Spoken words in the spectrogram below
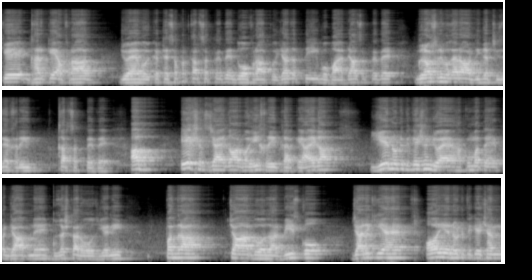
कि घर के अफराद जो है वो इकट्ठे सफ़र कर सकते थे। दो अफराद को इजाज़त थी, वो बाहर जा सकते थे ग्रॉसरी वगैरह और दीगर चीज़ें खरीद कर सकते थे। अब एक शख्स जाएगा और वही खरीद करके आएगा। ये नोटिफिकेशन जो है, हुकूमत पंजाब ने गुजशत रोज़, यानी पंद्रह चार दो हज़ार बीस को जारी किया है और ये notification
